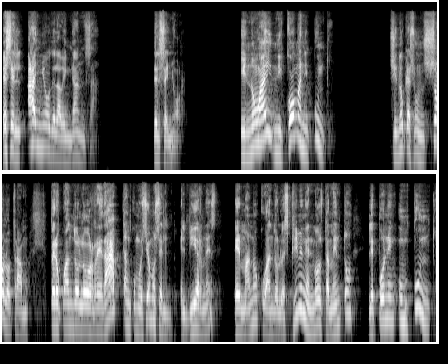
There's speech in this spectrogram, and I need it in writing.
Es el año de la venganza del Señor. Y no hay ni coma ni punto sino que es un solo tramo. Pero cuando lo redactan, como decíamos el, viernes, hermano, cuando lo escriben en el Nuevo Testamento, le ponen un punto.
